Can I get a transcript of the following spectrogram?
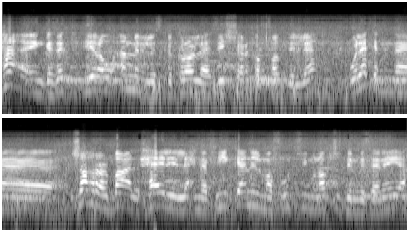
حقق إنجازات كثيره وأمن الاستقرار لهذه الشركة بفضل الله ولكن آه، شهر أربعة الحالي اللي إحنا فيه كان المفروض فيه مناقشة الميزانية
